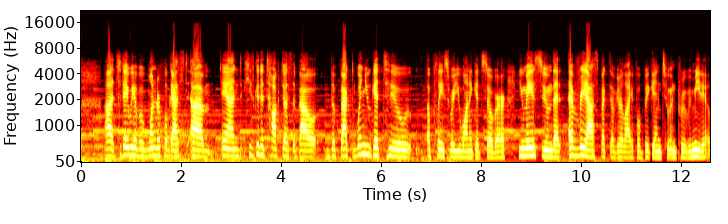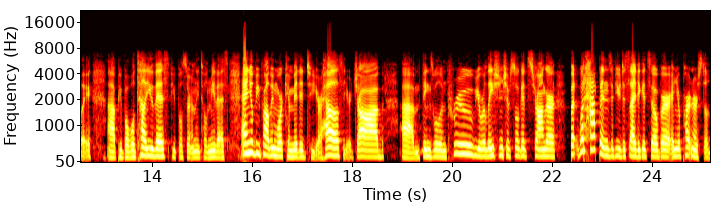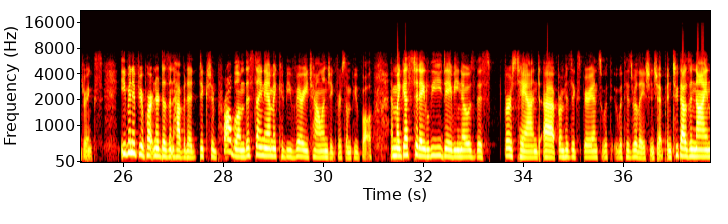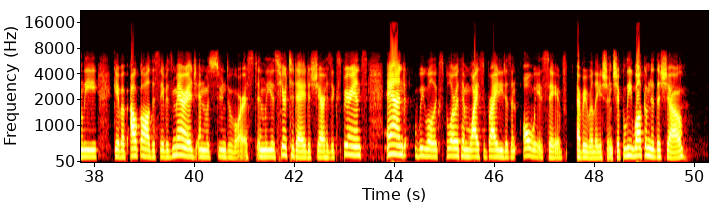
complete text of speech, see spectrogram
Uh, today we have a wonderful guest, um, and he's going to talk to us about the fact when you get to a place where you want to get sober, you may assume that every aspect of your life will begin to improve immediately. Uh, people will tell you this, people certainly told me this, and you'll be probably more committed to your health, your job, um, things will improve, your relationships will get stronger. But what happens if you decide to get sober and your partner still drinks? Even if your partner doesn't have an addiction problem, this dynamic could be very challenging for some people. And my guest today, Lee Davy, knows this firsthand uh, from his experience with, with his relationship. In 2009, Lee gave up alcohol to save his marriage and was soon divorced. And Lee is here today to share his experience, and we will explore with him why sobriety doesn't always save every relationship. Lee, welcome to the show.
